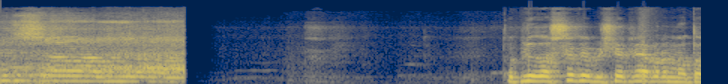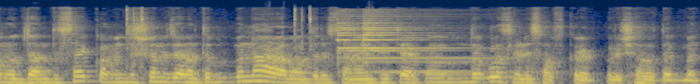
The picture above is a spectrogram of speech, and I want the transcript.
ইনশাআল্লাহ প্রিয় দর্শকের বিষয়টি আপনার মতামত জানতে চাই কমেন্ট সেকশনে জানাতে ভুলবেন না, আর আমাদের চ্যানেলটিতে এখন থাকলে চ্যানেল সাবস্ক্রাইব করে সাথে থাকবেন।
